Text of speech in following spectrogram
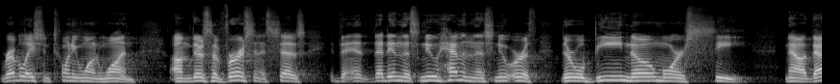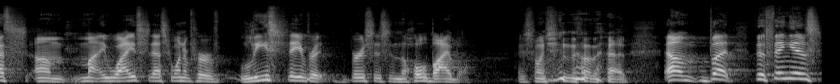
Revelation 21 1, um, there's a verse and it says that in this new heaven, this new earth, there will be no more sea. Now, that's um, my wife's, that's one of her least favorite verses in the whole Bible. I just want you to know that. Um, but the thing is,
